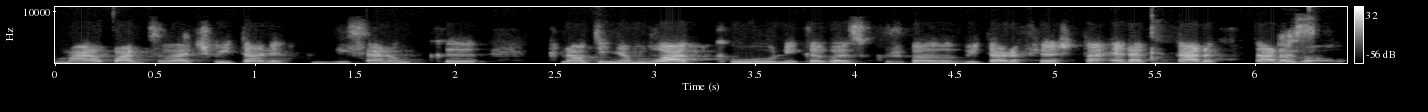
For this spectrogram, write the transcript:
a maior parte dos adeptos de Vitória disseram que, que não tinham mudado, que a única coisa que o jogador de Vitória fez ta- era estar a cortar a bola.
